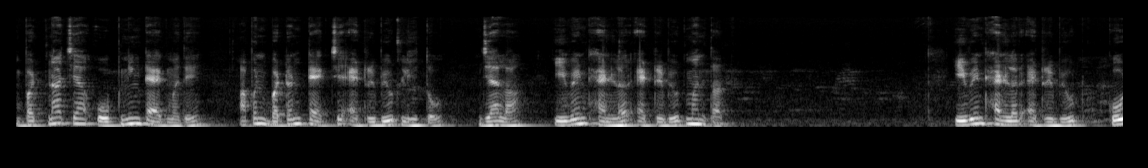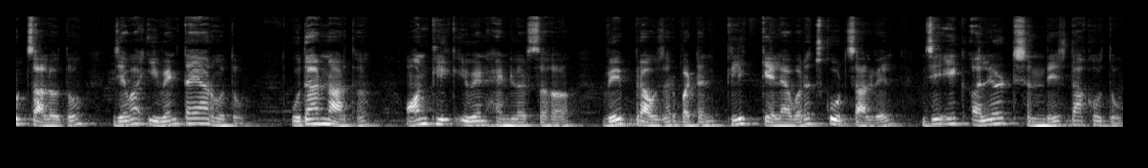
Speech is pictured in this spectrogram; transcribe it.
बटनाच्या ओपनिंग टॅगमध्ये आपण बटन टॅगचे ॲट्रिब्यूट लिहितो ज्याला इव्हेंट हँडलर ॲट्रिब्यूट म्हणतात. इव्हेंट हँडलर ॲट्रिब्यूट कोड चालवतो जेव्हा इव्हेंट तयार होतो. उदाहरणार्थ ऑन क्लिक इव्हेंट हँडलरसह वेब ब्राउझर बटन क्लिक केल्यावरच कोड चालवेल जे एक अलर्ट संदेश दाखवतो.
